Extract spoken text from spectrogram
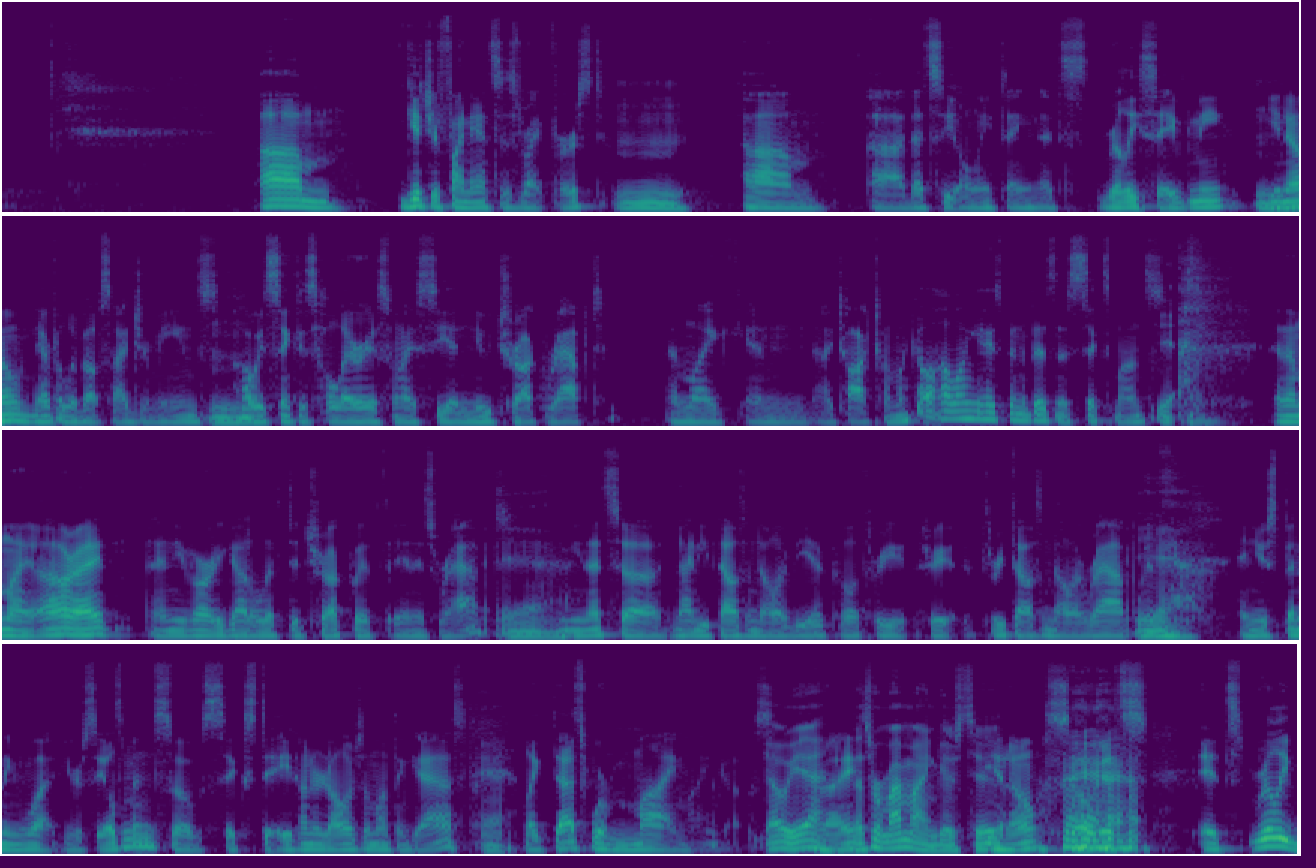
um get your finances right first Mm, um uh, that's the only thing that's really saved me. You Mhm. know, never live outside your means. Mhm. I always think it's hilarious when I see a new truck wrapped. I'm like, and I talk to him like, "Oh, how long you guys been in business? Six months." yeah. And I'm like, all right. And you've already got a lifted truck with and it's wrapped. Yeah. I mean, that's a ninety thousand dollar vehicle, three three three thousand dollar wrap with Yeah. and you're spending what? You're a salesman, so six to eight hundred dollars a month in gas. Yeah. Like that's where my mind goes. Oh yeah. Right. That's where my mind goes too. you know? So it's it's really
